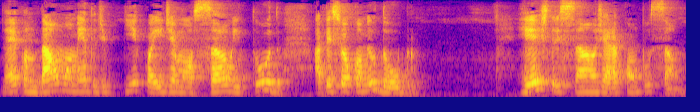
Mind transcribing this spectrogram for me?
Né? Quando dá um momento de pico aí de emoção e tudo, a pessoa come o dobro. Restrição gera compulsão.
